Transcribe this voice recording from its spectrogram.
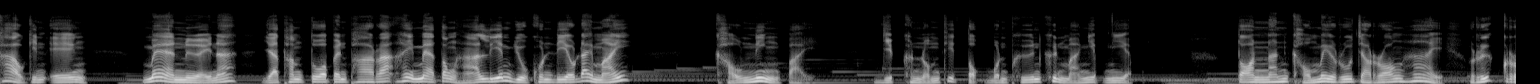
ข้าวกินเอง แม่เหนื่อยนะ อย่าทำตัวเป็นภาระให้แม่ต้องหาเลี้ยงอยู่คนเดียวได้ไหม เขานิ่งไป หยิบขนมที่ตกบนพื้นขึ้นมาเงียบๆ ตอนนั้นเขาไม่รู้จะร้องไห้หรือโกร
